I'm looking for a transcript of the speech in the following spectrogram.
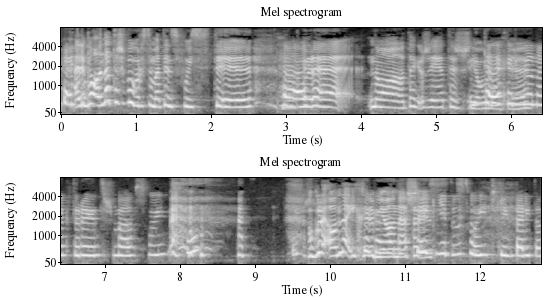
ale bo ona też po prostu ma ten swój styl. W Tak. ogóle. No, także ja też ją I ta lubię. Hermiona, która ją trzyma w swoim... W ogóle ona i Hermiona to jest. Nie tym słoiczkiem ta.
